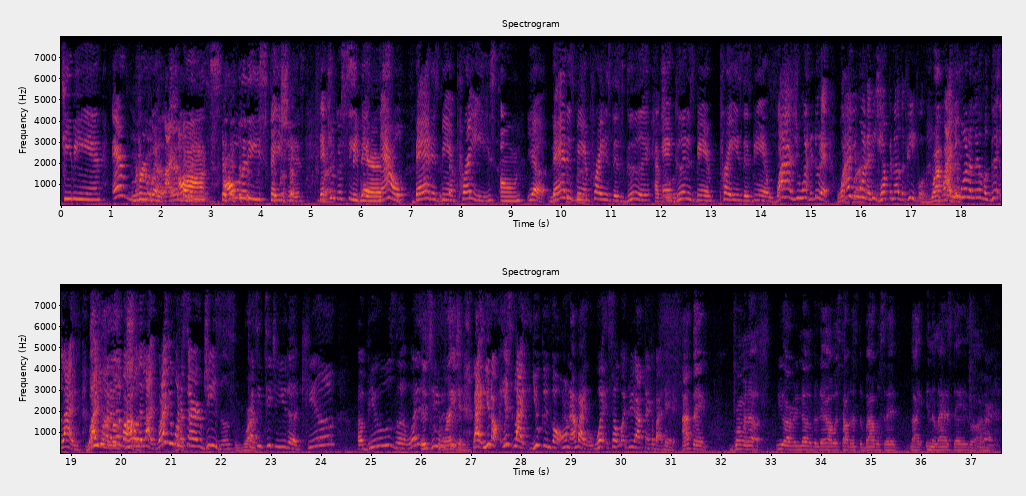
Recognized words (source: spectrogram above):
TBN, everywhere. like all of these, all of these stations that you can see CBS. that now bad is being praised On yeah, bad is is being praised as good, and good is being praised as being. Why you want to do that? Why do you Right. want to be helping other people? Right. Why you want to live a good life? Why Why you you wanna want to go live a holy life? Why do you want Right. to serve Jesus? Right. Because he teaching you to kill, abuse, or what is It's Jesus crazy. teaching? Like you know, it's like you can go on. I'm like, what? So what do y'all think about that? I think growing up, you already know that they always taught us the Bible said like in the last days or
